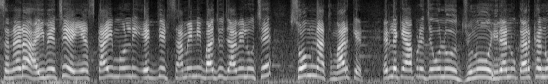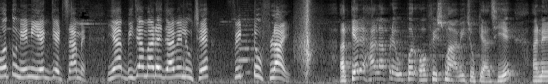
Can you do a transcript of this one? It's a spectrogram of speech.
સનાડા હાઈવે છે અહીંયા સ્કાય મોલની એક્ઝેટ સામેની બાજુ જ આવેલું છે સોમનાથ માર્કેટ. એટલે કે આપણે જે ઓલું જૂનું હીરાનું કારખાનું હતું ને એની એક્ઝેટ સામે. અહીંયા બીજા માળે જ આવેલું છે ફિટ ટુ ફ્લાય અત્યારે હાલ આપણે ઉપર ઓફિસમાં આવી ચૂક્યા છીએ અને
